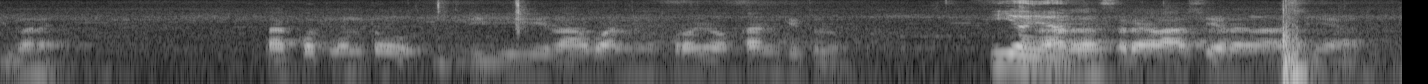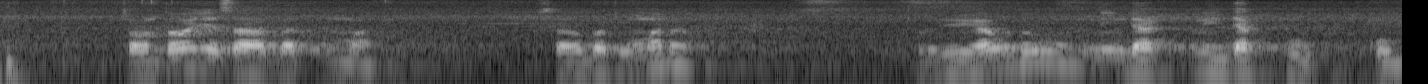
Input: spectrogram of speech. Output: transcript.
gimana ya? Takut untuk dilawan keroyokan gitu loh. Iya ya. Atas relasi relasinya contoh aja sahabat Umar. Sahabat Umar beliau tuh nindak nindak hukum.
